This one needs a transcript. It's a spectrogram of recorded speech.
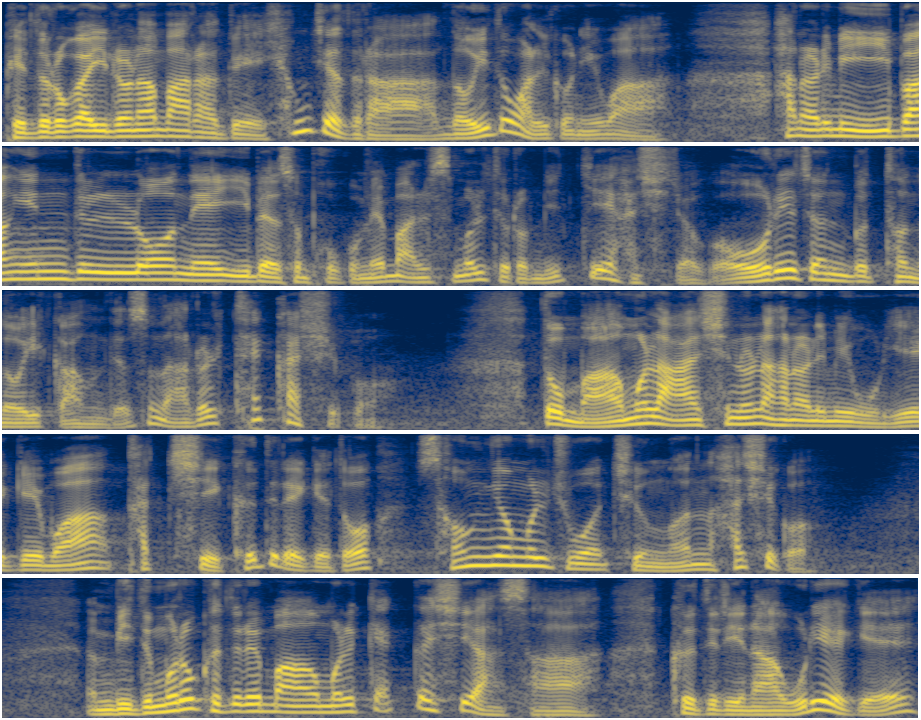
베드로가 일어나 말하되 형제들아 너희도 알거니와 하나님이 이방인들로 내 입에서 복음의 말씀을 들어 믿게 하시려고 오래전부터 너희 가운데서 나를 택하시고 또 마음을 아시는 하나님이 우리에게와 같이 그들에게도 성령을 주어 증언하시고 믿음으로 그들의 마음을 깨끗이 하사 그들이나 우리에게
